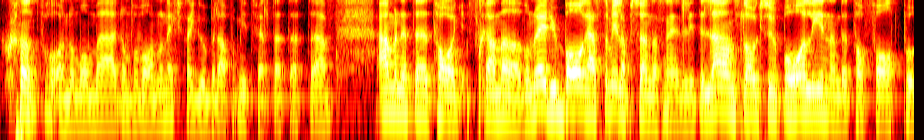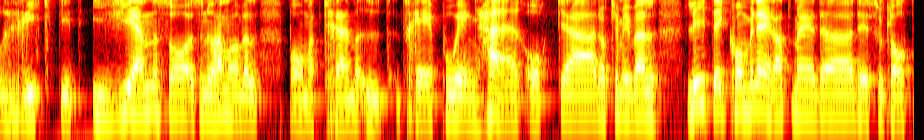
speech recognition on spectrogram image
skönt för honom om eh, de får vara någon extra gubbe där på mittfältet ett, äh, ett tag framöver. Nu är det ju bara Aston Villa på söndag, sen är det lite landslagsuppehåll innan det tar fart på riktigt igen. Så, så nu handlar det väl bara om att kräma ut tre poäng här och äh, då kan vi väl lite kombinerat med äh, det såklart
